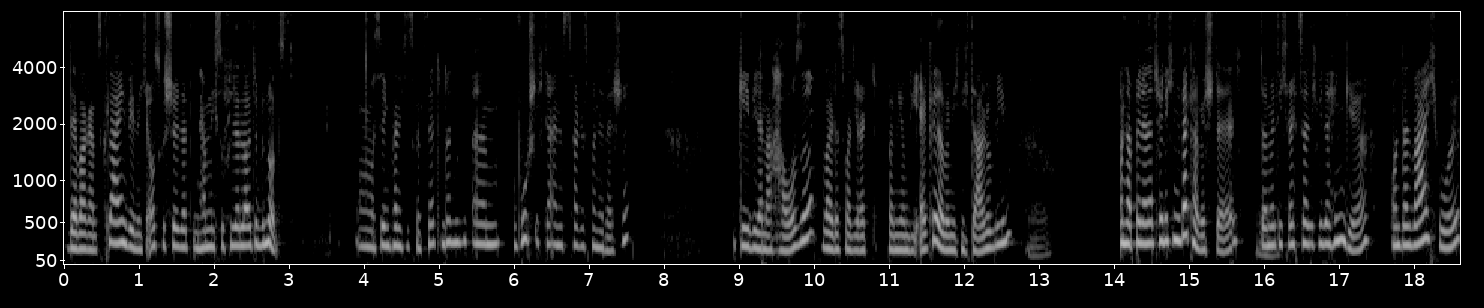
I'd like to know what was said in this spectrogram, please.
der war ganz klein, wenig ausgeschildert, den haben nicht so viele Leute benutzt. Deswegen fand ich das ganz nett. Und dann ähm, wusch ich da eines Tages meine Wäsche. gehe wieder nach Hause, weil das war direkt bei mir um die Ecke, da bin ich nicht da geblieben. Ja. Und habe mir dann natürlich einen Wecker gestellt, damit ich rechtzeitig wieder hingehe. Und dann war ich wohl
